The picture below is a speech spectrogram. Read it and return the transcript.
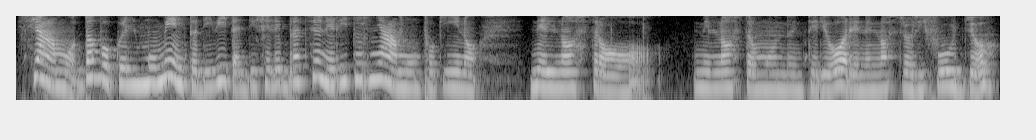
siamo, dopo quel momento di vita e di celebrazione, ritorniamo un pochino nel nostro, nel nostro mondo interiore, nel nostro rifugio,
